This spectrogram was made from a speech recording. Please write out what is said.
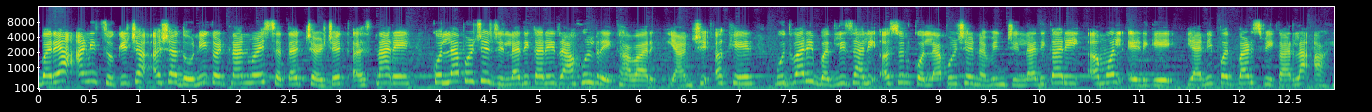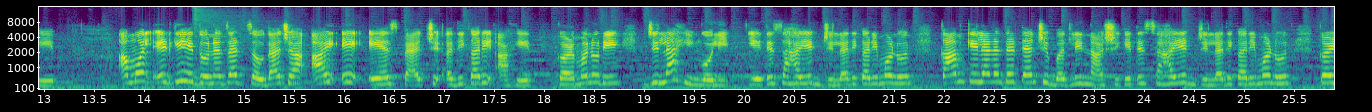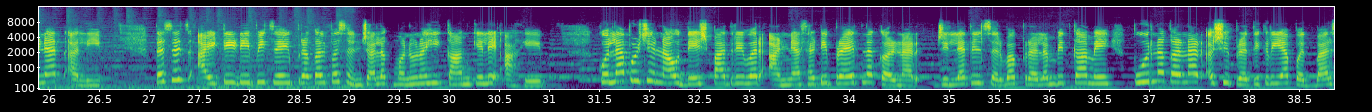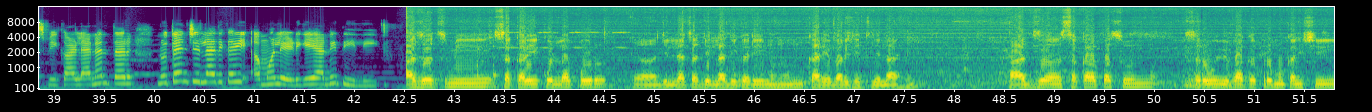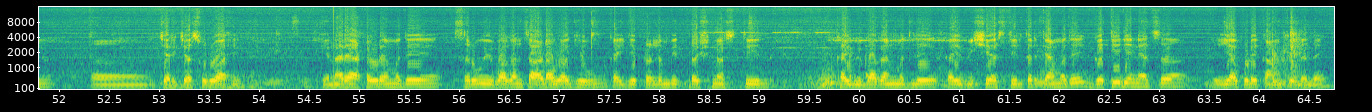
बऱ्या आणि चुकीच्या अशा दोन्ही घटनांमुळे सतत चर्चेत असणारे कोल्हापूरचे जिल्हाधिकारी राहुल रेखावार यांची अखेर बुधवारी बदली झाली असून कोल्हापूरचे नवीन जिल्हाधिकारी अमोल एडगे यांनी पदभार स्वीकारला आहे. अमोल एडगे हे दोन हजार चौदाच्या आय ए एस बॅचचे अधिकारी आहेत. कळमनुरी जिल्हा हिंगोली येथे सहाय्यक जिल्हाधिकारी म्हणून काम केल्यानंतर त्यांची बदली नाशिक येथे सहाय्यक जिल्हाधिकारी म्हणून करण्यात आली. तसेच आय टी डी पीचे प्रकल्प संचालक म्हणूनही काम केले आहे. कोल्हापूरचे नाव देशपातळीवर आणण्यासाठी प्रयत्न करणार जिल्ह्यातील सर्व प्रलंबित कामे पूर्ण करणार अशी प्रतिक्रिया पदभार स्वीकारल्यानंतर नूतन जिल्हाधिकारी अमोल एडगे यांनी दिली. आजच मी सकाळी कोल्हापूर अ, जिल्ह्याचा जिल्हाधिकारी म्हणून कार्यभार घेतलेला आहे. आज अ, सकाळपासून सर्व विभाग प्रमुखांशी अ, चर्चा सुरू आहे. येणाऱ्या आठवड्यामध्ये सर्व विभागांचा आढावा घेऊन काही जे प्रलंबित प्रश्न असतील काही विभागांमधले काही विषय असतील तर त्यामध्ये गती देण्याचं यापुढे काम केलं जाईल.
